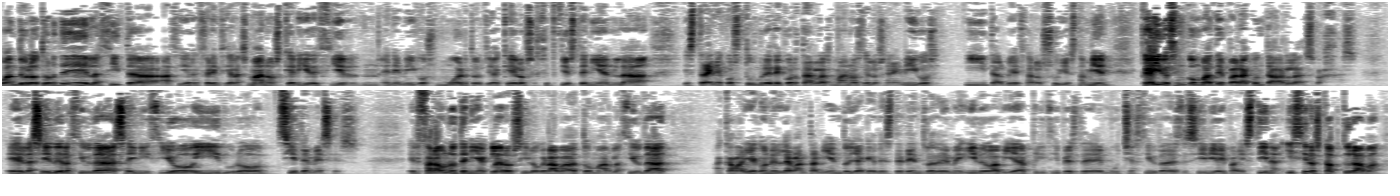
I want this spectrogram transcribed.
Cuando el autor de la cita hacía referencia a las manos, quería decir enemigos muertos, ya que los egipcios tenían la extraña costumbre de cortar las manos de los enemigos, y tal vez a los suyos también, caídos en combate para contar las bajas. El asedio de la ciudad se inició y duró siete meses. El faraón no tenía claro si lograba tomar la ciudad, acabaría con el levantamiento, ya que desde dentro de Megiddo había príncipes de muchas ciudades de Siria y Palestina, y si los capturaba,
